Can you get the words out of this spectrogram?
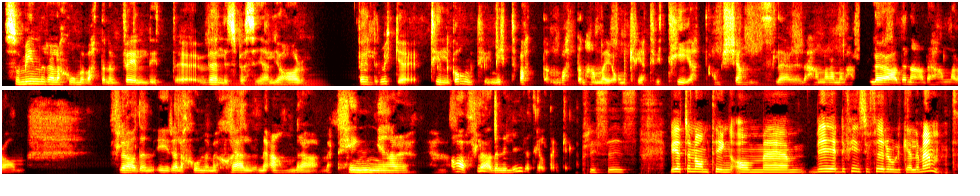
Så min relation med vatten är väldigt, eh, väldigt speciell. Jag har väldigt mycket tillgång till mitt vatten. Vatten handlar ju om kreativitet, om känslor, det handlar om de här flödena, det handlar om flöden i relation med mig själv, med andra, med pengar. Ja, flöden i livet helt enkelt. Precis. Vet du någonting om, eh, vi, det finns ju fyra olika element.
